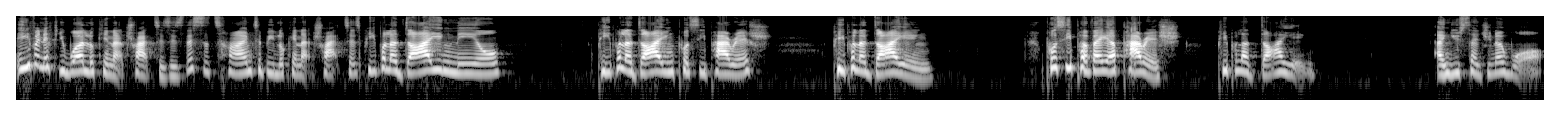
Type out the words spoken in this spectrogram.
Even if you were looking at tractors, is this a time to be looking at tractors? People are dying, Neil. People are dying, Pussy Parish. People are dying. Pussy Purveyor Parish. People are dying. And you said, you know what?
